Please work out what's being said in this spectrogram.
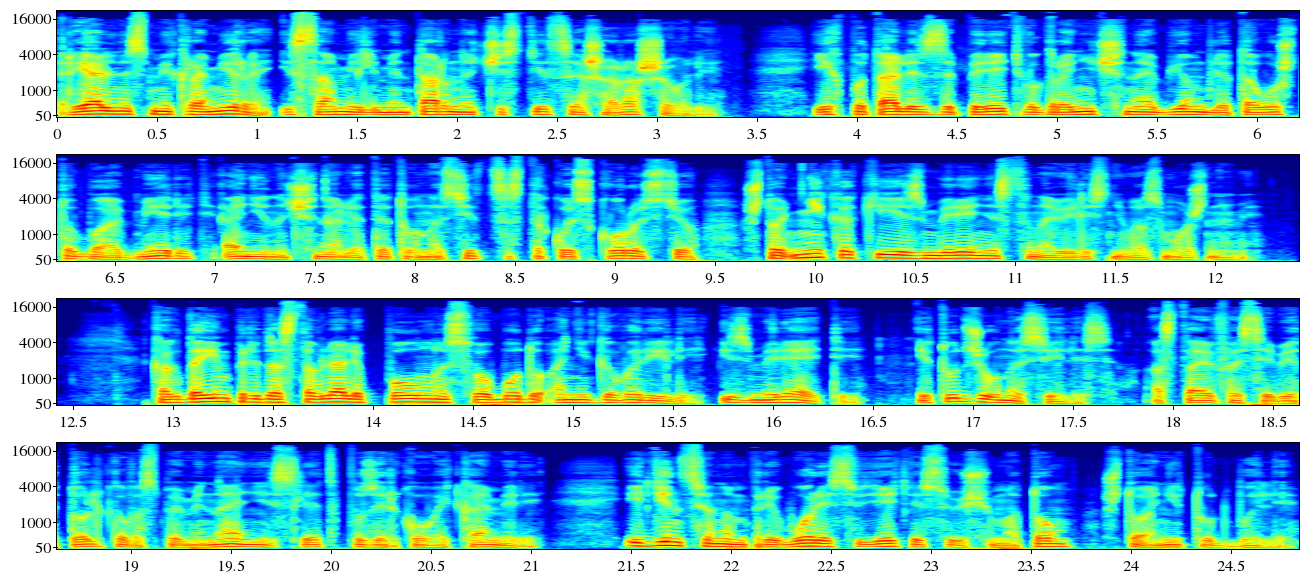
Реальность микромира и сами элементарные частицы ошарашивали. Их пытались запереть в ограниченный объем для того, чтобы обмерить, они начинали от этого носиться с такой скоростью, что никакие измерения становились невозможными. Когда им предоставляли полную свободу, они говорили: "Измеряйте", и тут же уносились, оставив о себе только воспоминания и след в пузырьковой камере, единственном приборе, свидетельствующем о том, что они тут были.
